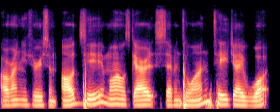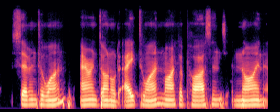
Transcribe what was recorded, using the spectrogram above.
I'll run you through some odds here. Myles Garrett seven to one, T.J. Watt seven to one, Aaron Donald eight to one, Micah Parsons nine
